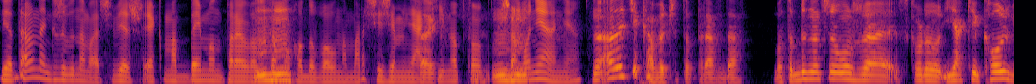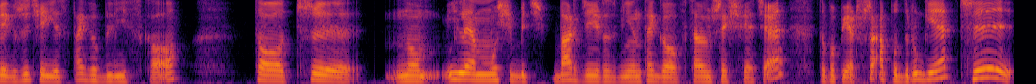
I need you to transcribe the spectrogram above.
Jadalne grzyby na Marsie. Wiesz, jak Matt Damon parę lat Mhm. temu hodował na Marsie ziemniaki, Tak. no to Mhm. czemu nie, nie? No ale ciekawe, czy to prawda. Bo to by znaczyło, że skoro jakiekolwiek życie jest tak blisko, to czy no, ile musi być bardziej rozwiniętego w całym wszechświecie, to po pierwsze, a po drugie, czy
